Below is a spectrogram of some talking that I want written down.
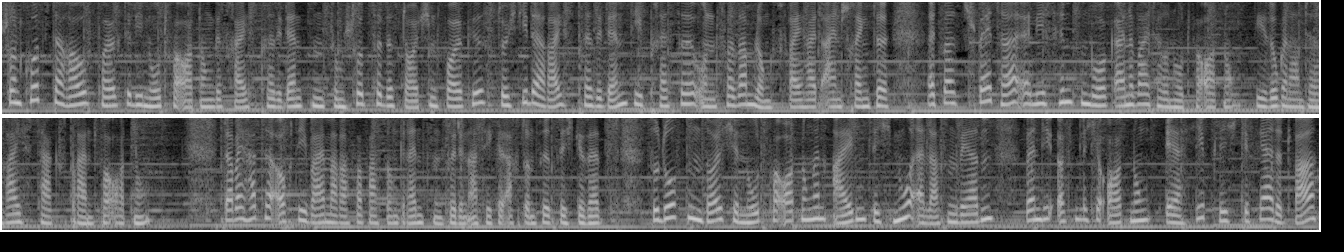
Schon kurz darauf folgte die Notverordnung des Reichspräsidenten zum Schutze des deutschen Volkes, durch die der Reichspräsident die Presse- und Versammlungsfreiheit einschränkte. Etwas später erließ Hindenburg eine weitere Notverordnung, die sogenannte Reichstagsbrandverordnung. Dabei hatte auch die Weimarer Verfassung Grenzen für den Artikel 48 gesetzt. So durften solche Notverordnungen eigentlich nur erlassen werden, wenn die öffentliche Ordnung erheblich gefährdet war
